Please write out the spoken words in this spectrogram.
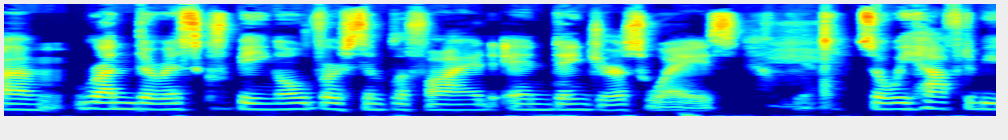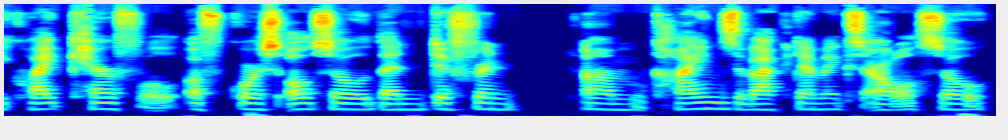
um, run the risk of being oversimplified in dangerous ways. Yeah. So we have to be quite careful. Of course, also then different um, kinds of academics are also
